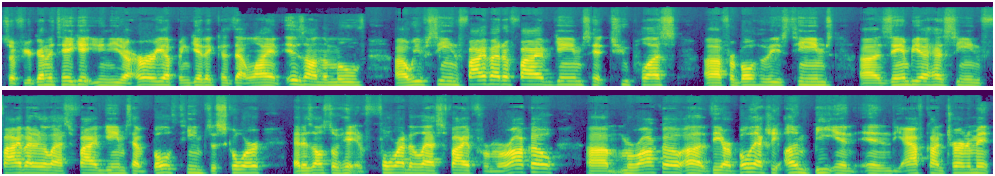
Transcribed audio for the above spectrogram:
So if you're going to take it, you need to hurry up and get it because that line is on the move. Uh, we've seen five out of five games hit two plus uh, for both of these teams. Uh, Zambia has seen five out of the last five games have both teams to score. That has also hit in four out of the last five for Morocco. Um, Morocco, uh, they are both actually unbeaten in the AFCON tournament.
